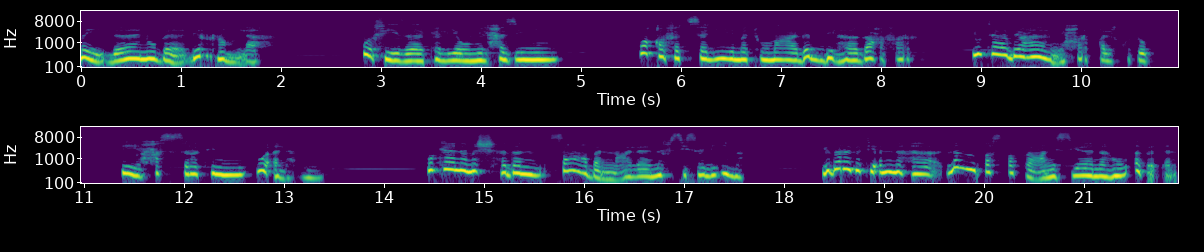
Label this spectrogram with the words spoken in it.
ميدان باب الرملة. وفي ذاك اليوم الحزين وقفت سليمة مع جدها جعفر يتابعان حرق الكتب في حسرة وألم. وكان مشهدا صعبا على نفس سليمة لدرجة أنها لم تستطع نسيانه ابدا.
